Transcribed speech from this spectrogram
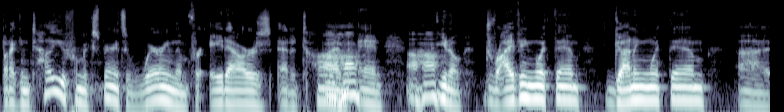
but i can tell you from experience of wearing them for eight hours at a time and you know driving with them gunning with them uh,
